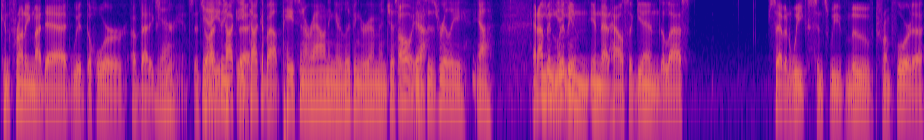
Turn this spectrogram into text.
confronting my dad with the horror of that experience. Yeah. And so yeah, I you talk that, you talk about pacing around in your living room and just oh, yeah. this is really yeah. And I've been living in that house again the last seven weeks since we've moved from Florida.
